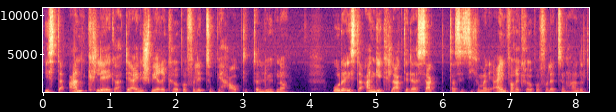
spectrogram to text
Ist der Ankläger, der eine schwere Körperverletzung behauptet, der Lügner? Oder ist der Angeklagte, der sagt, dass es sich um eine einfache Körperverletzung handelt,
